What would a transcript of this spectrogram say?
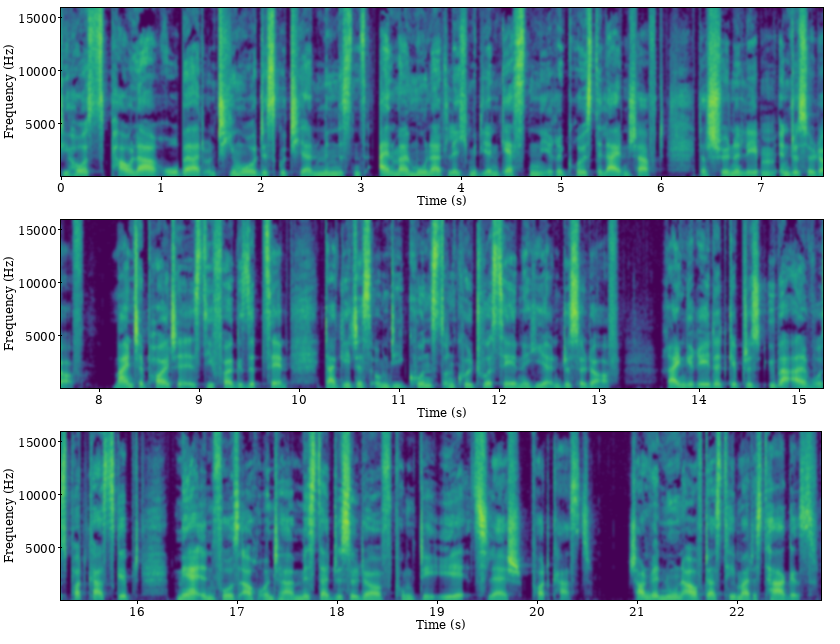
Die Hosts Paula, Robert und Timo diskutieren mindestens einmal monatlich mit ihren Gästen ihre größte Leidenschaft, das schöne Leben in Düsseldorf. Mein Tipp heute ist die Folge 17. Da geht es um die Kunst- und Kulturszene hier in Düsseldorf. Reingeredet gibt es überall, wo es Podcasts gibt. Mehr Infos auch unter mrdüsseldorf.de slash podcast. Schauen wir nun auf das Thema des Tages.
